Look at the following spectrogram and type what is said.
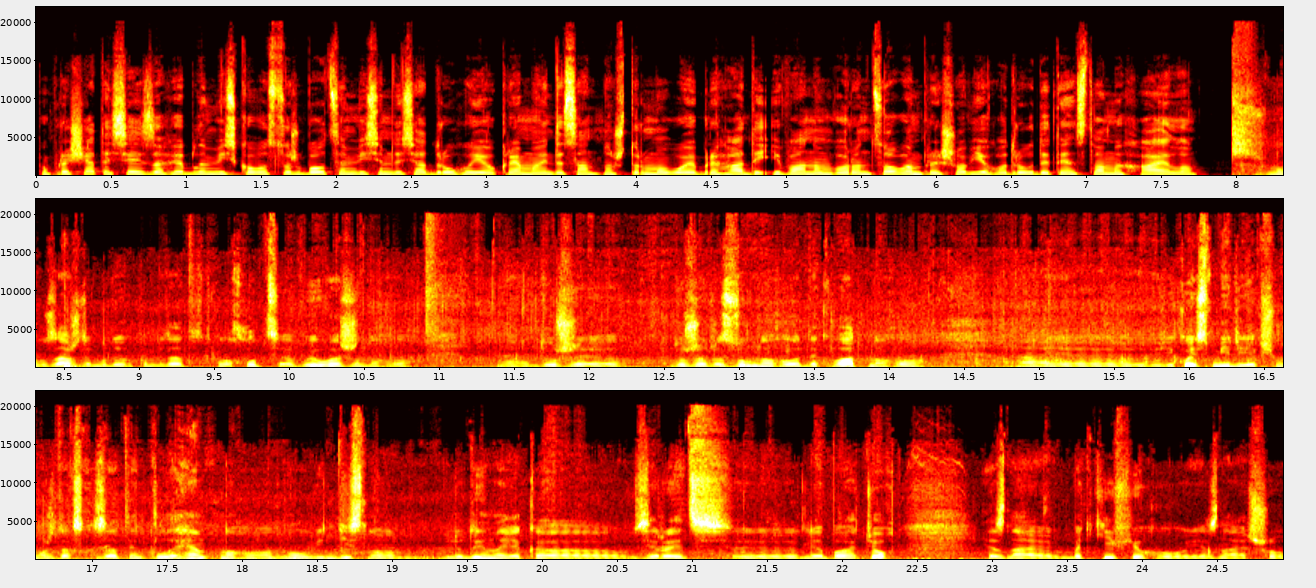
Попрощатися із загиблим військовослужбовцем 82-ї окремої десантно-штурмової бригади Іваном Воронцовим прийшов його друг дитинства Михайло. Ну, завжди буду пам'ятати такого хлопця виваженого, е, дуже, дуже розумного, адекватного, е, в якоїсь мірі, якщо можна так сказати, інтелігентного. Ну, він дійсно людина, яка взірець е, для багатьох. Я знаю батьків його, я знаю, що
